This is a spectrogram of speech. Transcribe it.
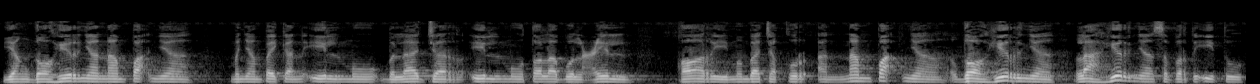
Yang dohirnya nampaknya menyampaikan ilmu, belajar ilmu, tolabul ilm, qari, membaca Quran, nampaknya, dohirnya, lahirnya seperti itu,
